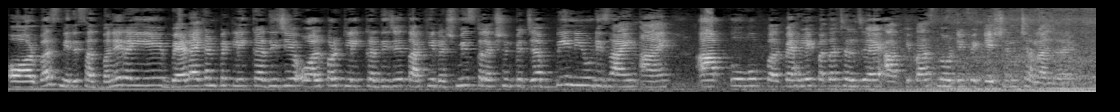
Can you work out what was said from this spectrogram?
और बस मेरे साथ बने रहिए बेल आइकन पे क्लिक कर दीजिए ऑल पर क्लिक कर दीजिए, ताकि रश्मिस कलेक्शन पे जब भी न्यू डिज़ाइन आए, आपको वो पहले पता चल जाए, आपके पास नोटिफिकेशन चला जाए।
